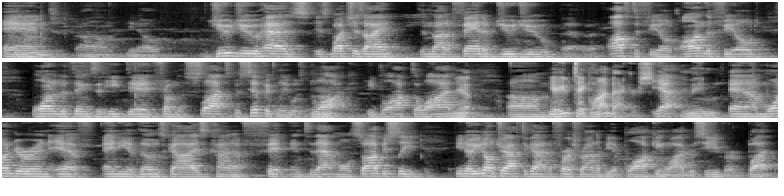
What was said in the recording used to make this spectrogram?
and um, you know Juju has as much as I am not a fan of Juju uh, off the field, on the field. One of the things that he did from the slot specifically was block. He blocked a lot. Yep. Um, Yeah, he would take linebackers. Yeah. I mean, and I'm wondering if any of those guys kind of fit into that mold. So obviously, you know, you don't draft a guy in the first round to be a blocking wide receiver, but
